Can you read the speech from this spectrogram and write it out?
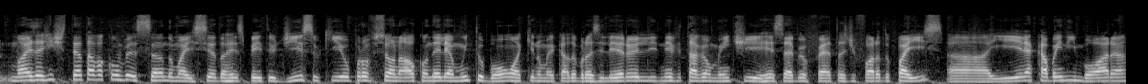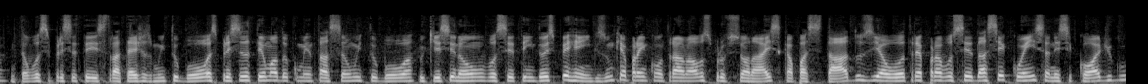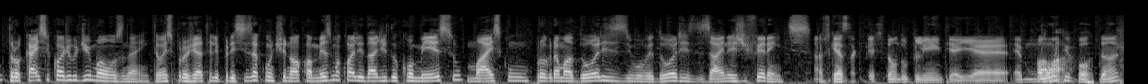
Mas a gente até tava conversando mais cedo a respeito disso, que o profissional, quando ele é muito bom aqui no mercado brasileiro, ele inevitavelmente recebe ofertas de fora do país ah, e ele acaba indo embora. Então você precisa ter estratégias muito boas, precisa ter uma documentação muito boa, porque senão você tem dois perrengues. Um que é para encontrar novos profissionais capacitados e a outra é para você dar sequência nesse código, trocar esse código de mãos, né? Então esse projeto ele precisa continuar com a mesma qualidade do começo, mas com programadores, desenvolvedores, designers diferentes. Acho que essa questão do cliente aí é, é muito importante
